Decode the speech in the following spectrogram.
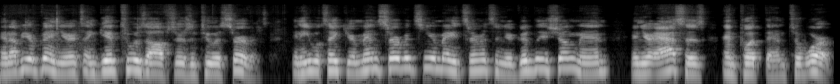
and of your vineyards, and give to his officers and to his servants. And he will take your men servants and your maid servants and your goodliest young men and your asses, and put them to work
